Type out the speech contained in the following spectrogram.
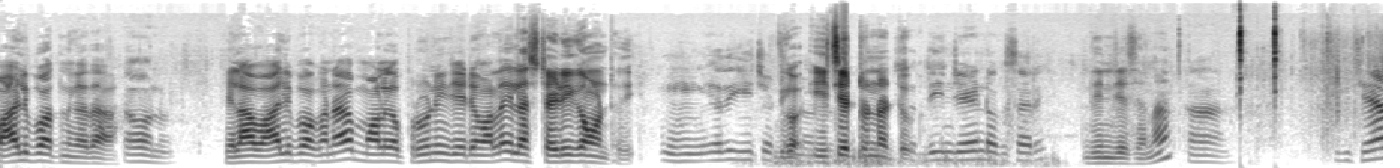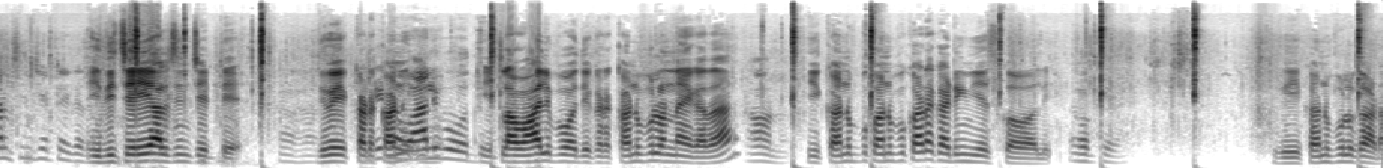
వాలిపోతుంది కదా. ఇలా వాలిపోకుండా మామూలుగా ప్రూనింగ్ చేయడం వల్ల ఇలా స్టడీగా ఉంటుంది. ఇది ఈ చెట్టు ఉన్నట్టు? సో దీన్ని చేయండి ఒకసారి. దీన్ని చేసానా. ఇది చేయాల్సిన చెట్టే ఇది ఇక్కడ ఇట్లా కను. ఇట్లా వాలిపోద్ది ఇక్కడ కనుపులు ఉన్నాయి కదా. ఈ కనుపు కనుపు కాడ కటింగ్ చేసుకోవాలి. ఈ కనుపులు కాడ.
